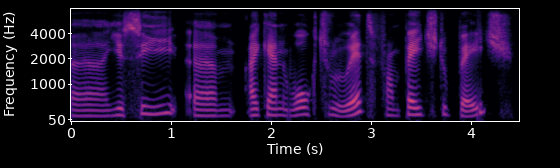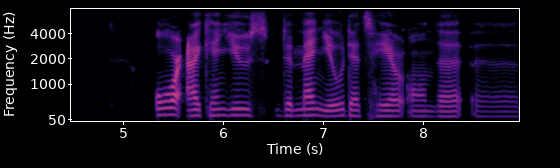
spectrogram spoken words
uh, you see um, I can walk through it from page to page, or I can use the menu that's here on the uh,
